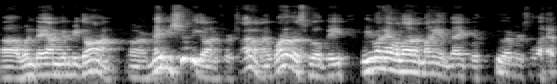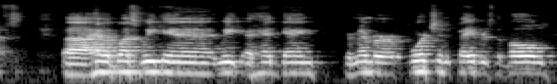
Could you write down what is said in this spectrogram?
Uh, one day I'm going to be gone or maybe she'll be gone first. I don't know. One of us will be. We want to have a lot of money in the bank with whoever's left. Uh, have a blessed weekend, week ahead gang. Remember, fortune favors the bold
